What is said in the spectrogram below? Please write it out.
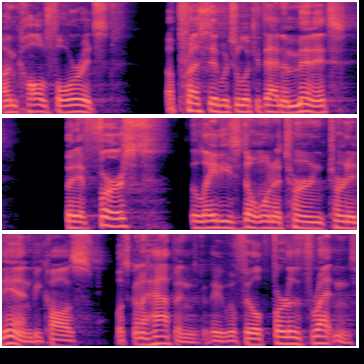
uncalled for, it's oppressive, which we'll look at that in a minute. But at first, the ladies don't want to turn, turn it in because what's going to happen? They will feel further threatened.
